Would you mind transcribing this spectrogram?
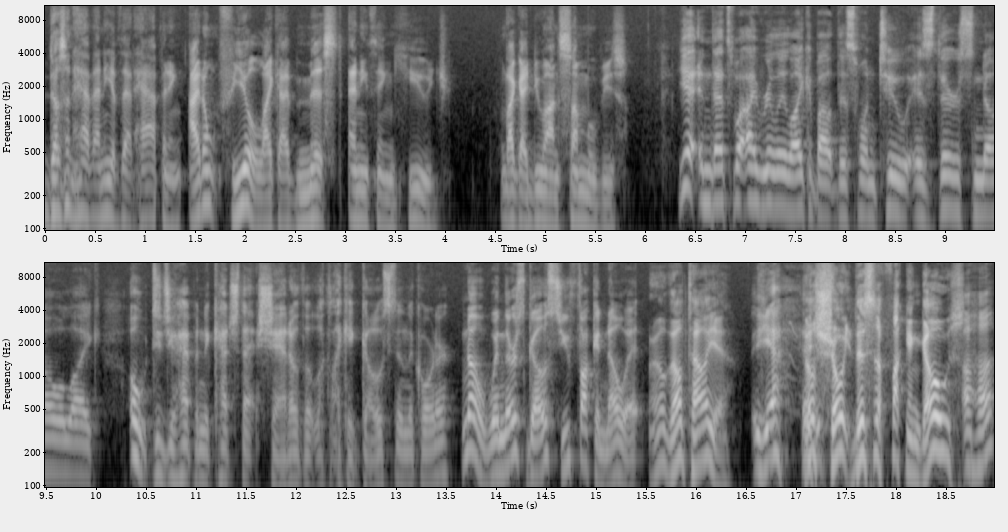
doesn't have any of that happening. I don't feel like I've missed anything huge, like I do on some movies. Yeah, and that's what I really like about this one too is there's no like, oh, did you happen to catch that shadow that looked like a ghost in the corner? No, when there's ghosts, you fucking know it. Well, they'll tell you. Yeah. They'll show you. This is a fucking ghost. Uh huh.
